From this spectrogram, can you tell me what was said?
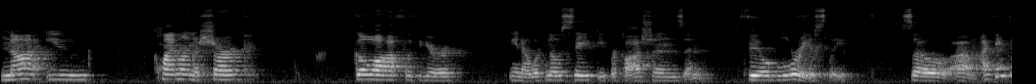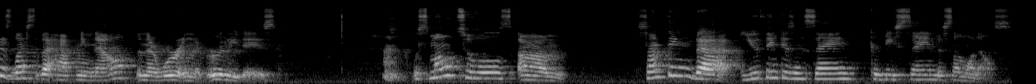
Not you climb on a shark, go off with your, you know, with no safety precautions and fail gloriously. So um, I think there's less of that happening now than there were in the early days. With small tools, um, something that you think is insane could be sane to someone else.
